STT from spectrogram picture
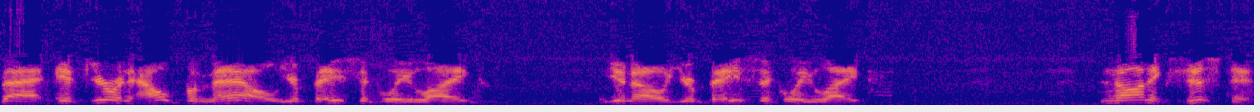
that if you're an alpha male, you're basically like, you know, you're basically like non-existent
